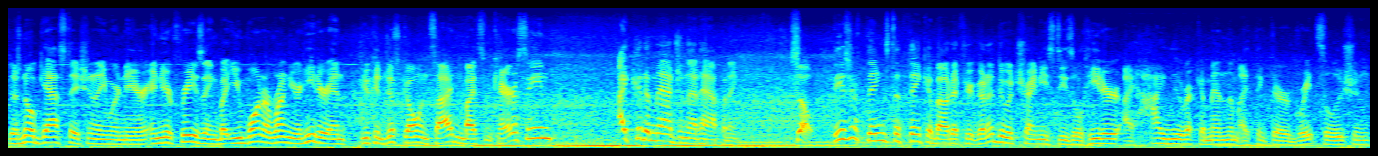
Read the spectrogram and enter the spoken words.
there's no gas station anywhere near and you're freezing, but you want to run your heater and you can just go inside and buy some kerosene. I could imagine that happening. So, these are things to think about if you're going to do a Chinese diesel heater. I highly recommend them. I think they're a great solution.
